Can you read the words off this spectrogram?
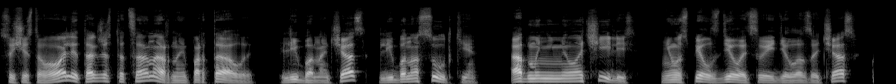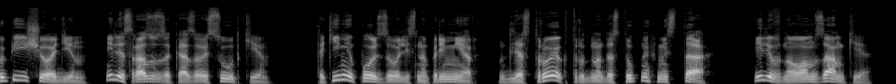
Существовали также стационарные порталы, либо на час, либо на сутки. Адмы не мелочились, не успел сделать свои дела за час, купи еще один, или сразу заказывай сутки. Такими пользовались, например, для строек в труднодоступных местах или в новом замке,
